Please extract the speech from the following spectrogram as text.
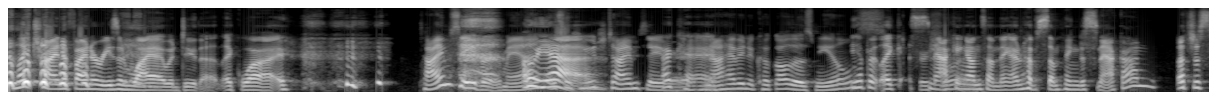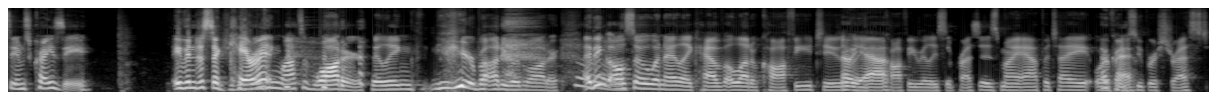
i'm like trying to find a reason why i would do that like why time saver, oh, man. Oh, It's yeah. a huge time saver. Okay. Not having to cook all those meals. yeah but like snacking on something i don't have something to snack on that just seems crazy even just a You should be carrot drinking lots of water, filling your body with water. I think also when I like have a lot of coffee too. Oh, like, yeah. coffee really suppresses my appetite. Or if I'm super stressed,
